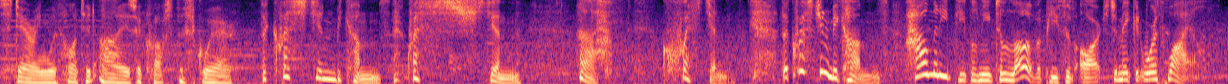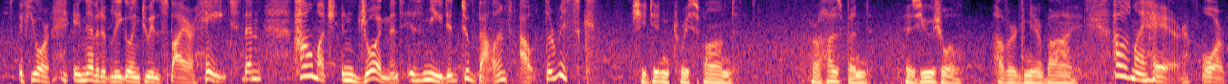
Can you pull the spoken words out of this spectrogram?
staring with haunted eyes across the square. The question becomes question. Ah, question. The question becomes how many people need to love a piece of art to make it worthwhile? If you're inevitably going to inspire hate, then how much enjoyment is needed to balance out the risk? She didn't respond. Her husband, as usual, hovered nearby. How's my hair? Or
